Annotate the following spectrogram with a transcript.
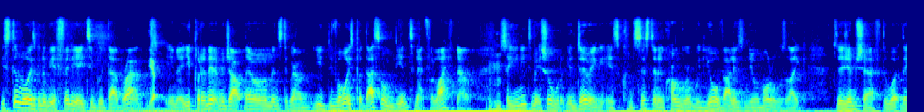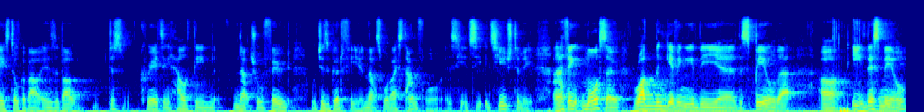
you're still always going to be affiliated with that brand. Yep. You know, you put an image out there on Instagram, you, you've always put that's on the internet for life now. Mm-hmm. So you need to make sure what you're doing is consistent and congruent with your values and your morals. Like the gym chef, the what they talk about is about just creating healthy, natural food, which is good for you, and that's what I stand for. It's it's, it's huge to me, and I think more so rather than giving you the uh, the spiel that. Oh, eat this meal,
